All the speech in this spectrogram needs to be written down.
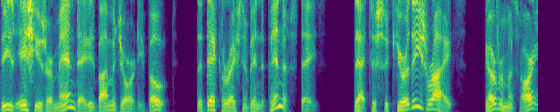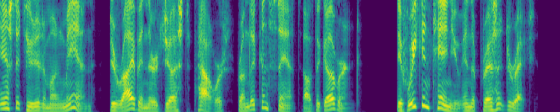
these issues are mandated by majority vote. The Declaration of Independence states that to secure these rights, governments are instituted among men, deriving their just powers from the consent of the governed. If we continue in the present direction,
